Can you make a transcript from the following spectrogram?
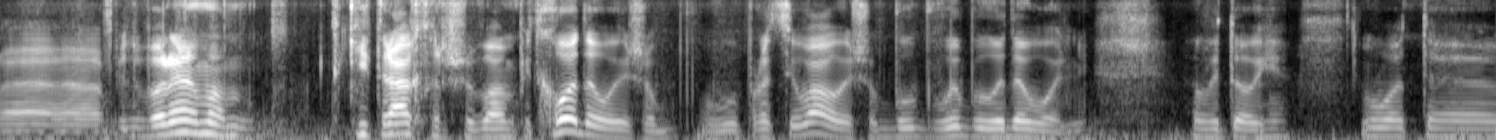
Е, підберемо такий трактор, щоб вам підходило, і щоб ви працювали, щоб ви були довольні в ітогі. От, е,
